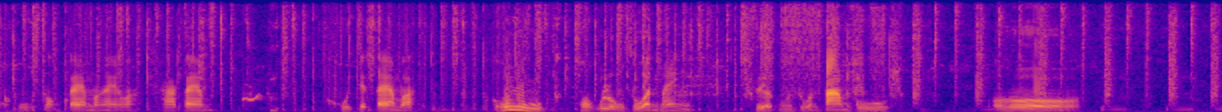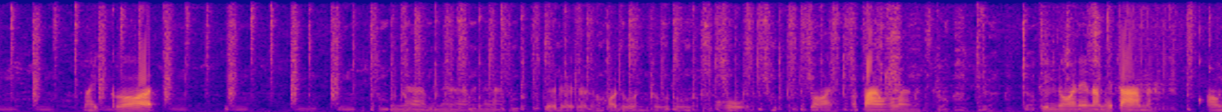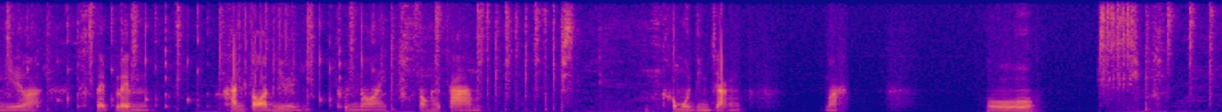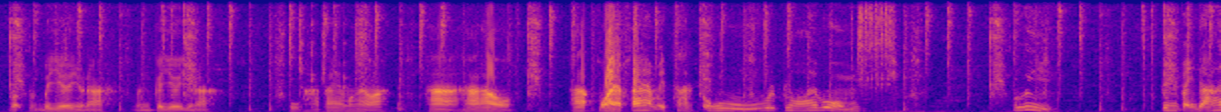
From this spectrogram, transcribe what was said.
โอ้โหสองแต้มมาไงวะห้าแต้มโอ้โหเจ็ดแต้มว่ะ โอ้โหพอกูลงสวนแม่ง เสือกมึงสวนตามกู โอ้โห my god ไม่น่าไม่น่าไม่น่าเดี๋ยวเดี๋ยวเดี๋ยวขอดูดูดูโอ้โหเรียบร้อยมาตามเขาบ้างนะทุนน้อยแนะนำให้ตามนะ เอางี้ดีกว่าสเต็ปเล่นขั้นตอนที่หนึ่งทุนน้อยต้องให้ตาม ข้อมูลจริงจังมา โหไปเยอะอยู่นะ มันก็เยอะอยู่นะถูกห้าแต้มมั้งไงวะห้าห้าเท่าห้าแหวกแต้มไอสัตว์ โอ้โหเรียบร้อยผมเฮ้ย เป็นไปได้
